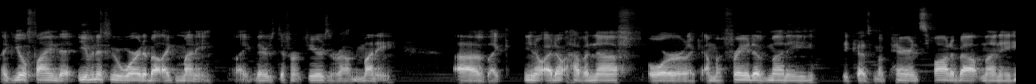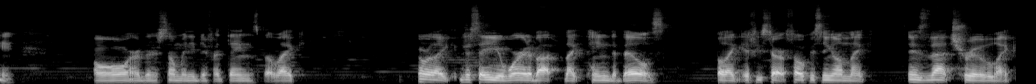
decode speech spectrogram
Like you'll find it. Even if you're worried about like money like there's different fears around money. Uh, like you know i don't have enough or like i'm afraid of money because my parents fought about money or there's so many different things but like or like just say you're worried about like paying the bills but like if you start focusing on like is that true? Like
